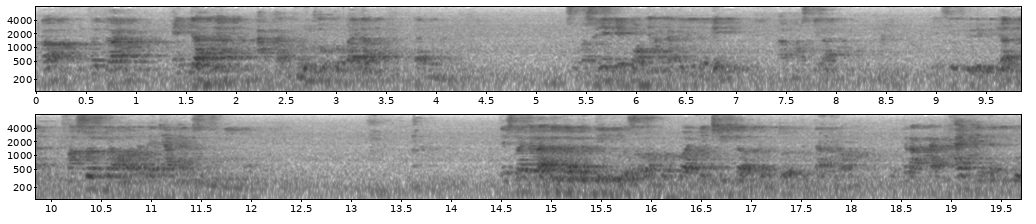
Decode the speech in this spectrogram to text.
itu. Maka tuan endahnya akan merujuk kepada kandungan. So, maksudnya tempohnya akan jadi lebih uh, pastilah. Itu dia maksudnya Allah kata jangan sembunyi. Jadi sebab itulah tuan-tuan penting juga seorang perempuan dia cerita betul tentang apa Gerakan haid tadi itu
